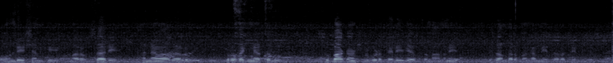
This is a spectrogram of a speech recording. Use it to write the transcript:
ఫౌండేషన్కి మరొకసారి ధన్యవాదాలు కృతజ్ఞతలు శుభాకాంక్షలు కూడా తెలియజేస్తున్నానని ఈ సందర్భంగా మీ ద్వారా తెలియజేస్తున్నాను.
